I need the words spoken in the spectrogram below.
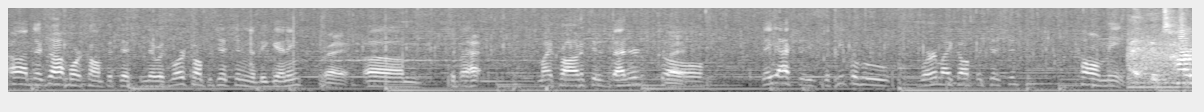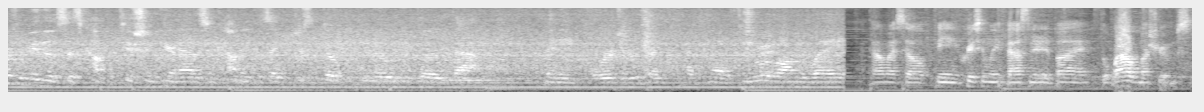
Uh, there's not more competition. There was more competition in the beginning. Right. Um, but my product is better, so they actually, the people who were my competition, call me. It's hard for me that this is competition here in Addison County because I just don't know that there are that many foragers. I've, I've met a few along the way. I found myself being increasingly fascinated by the wild mushrooms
